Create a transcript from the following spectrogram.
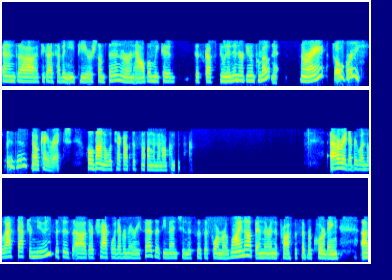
and uh, if you guys have an EP or something or an album, we could discuss doing an interview and promoting it. All right. Oh, great! Fantastic. Okay, Rich. Hold on, we'll check out the song, and then I'll come back. All right, everyone. The Last Afternoons. This is uh, their track, Whatever Mary Says. As you mentioned, this was a former lineup, and they're in the process of recording uh,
